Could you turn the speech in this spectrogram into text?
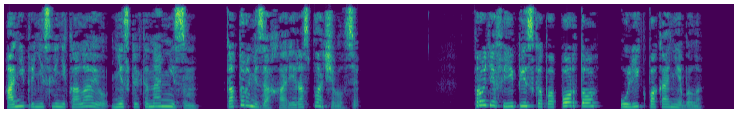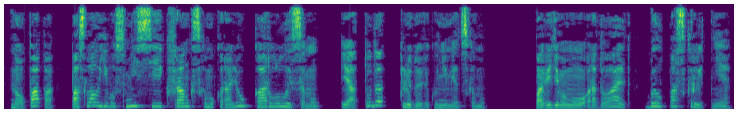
они принесли Николаю несколько намисм, которыми Захарий расплачивался. Против епископа Порто улик пока не было, но папа послал его с миссией к франкскому королю Карлу Лысому и оттуда к Людовику Немецкому. По-видимому, Радуальд был поскрытнее,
